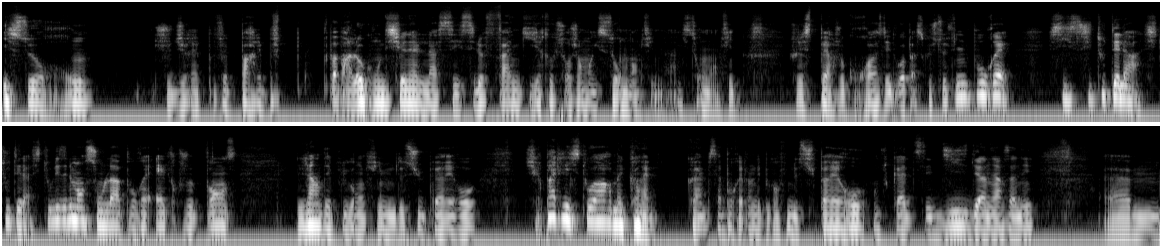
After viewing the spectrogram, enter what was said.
ils seront, je dirais, je parler, pas parler au conditionnel là, c'est le fan qui ressurgit en moi, ils seront dans le film, hein, ils seront dans le film. Je l'espère, je croise les doigts parce que ce film pourrait, si, tout est là, si tout est là, si tous les éléments sont là, pourrait être, je pense, l'un des plus grands films de super-héros. Je dirais pas de l'histoire, mais quand même, quand même, ça pourrait être l'un des plus grands films de super-héros, en tout cas de ces dix dernières années. Euh,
